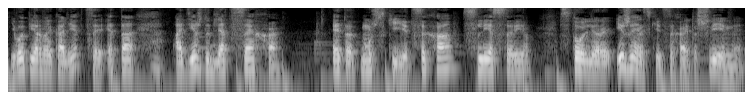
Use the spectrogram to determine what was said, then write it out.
Его первая коллекция – это одежда для цеха. Это мужские цеха, слесари, столлеры и женские цеха, это швейные.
